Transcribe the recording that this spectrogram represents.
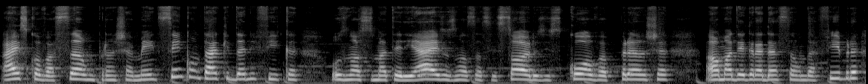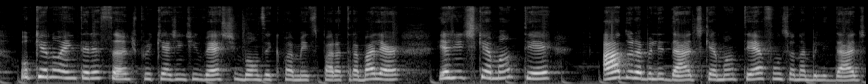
a escovação, o pranchamento, sem contar que danifica os nossos materiais, os nossos acessórios, escova, prancha, há uma degradação da fibra, o que não é interessante porque a gente investe em bons equipamentos para trabalhar e a gente quer manter a durabilidade, quer manter a funcionabilidade.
